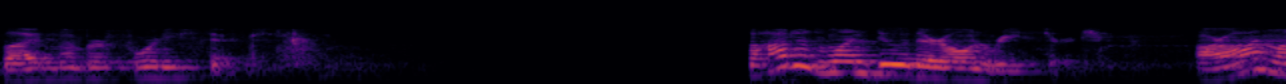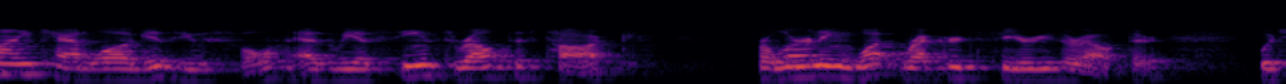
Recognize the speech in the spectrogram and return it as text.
Slide number forty-six. So how does one do their own research? Our online catalog is useful, as we have seen throughout this talk, for learning what record series are out there, which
